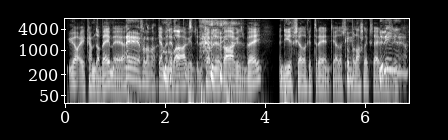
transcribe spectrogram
Ja, ik heb hem dat bij mij. Hè. Voilà, voilà. Ik heb mijn vagus, ik heb mijn vagus bij en die heeft zelf getraind. Ja, dat zou Oké. belachelijk zijn. Nee, nee, ja.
